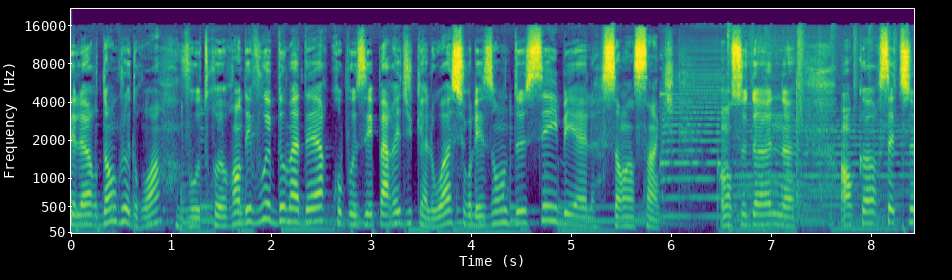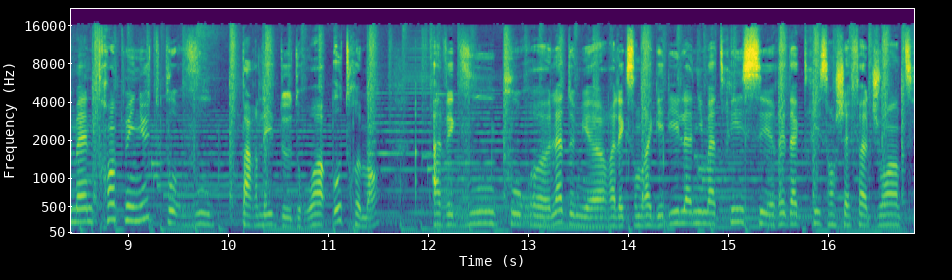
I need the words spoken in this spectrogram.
C'est l'heure d'Angle droit, votre rendez-vous hebdomadaire proposé par Éducalois sur les ondes de CIBL 101.5. On se donne encore cette semaine 30 minutes pour vous parler de droit autrement. Avec vous pour euh, la demi-heure, Alexandra Guély, l'animatrice et rédactrice en chef adjointe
